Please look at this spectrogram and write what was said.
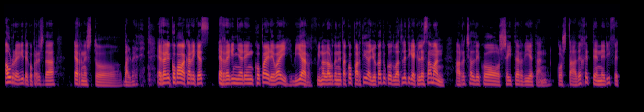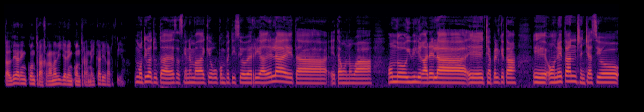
aurre egiteko prest da Ernesto Valverde. Errege kopa bakarrik ez, erreginaren kopa ere bai, bihar final laurdenetako partida jokatuko du atletikek lezaman arratsaldeko seiter dietan. Kosta ADG Tenerife taldearen kontra, Granadillaren kontra, Naikari Garzia. Motivatuta ez, azkenen badakigu kompetizio berria dela eta, eta bueno, ba, ondo ibili garela e, txapelketa e, honetan, sentsazio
